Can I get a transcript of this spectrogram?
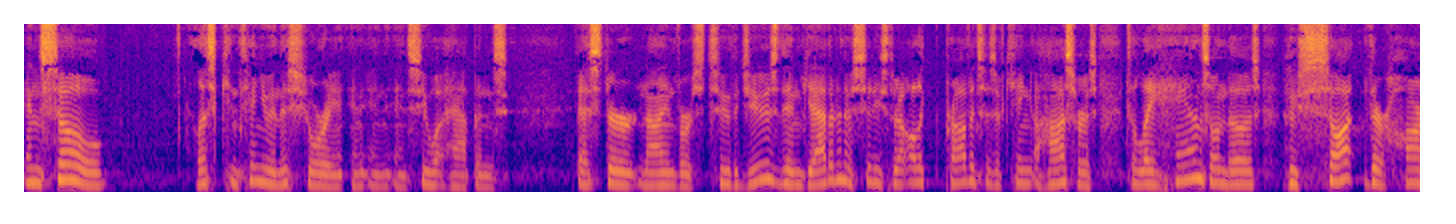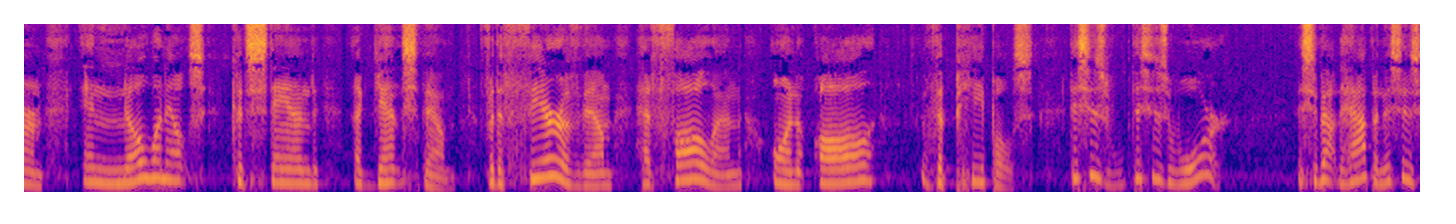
And so, let's continue in this story and, and, and see what happens. Esther 9, verse 2. The Jews then gathered in their cities throughout all the provinces of King Ahasuerus to lay hands on those who sought their harm, and no one else could stand against them. For the fear of them had fallen on all the peoples. This is, this is war. This is about to happen. This is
